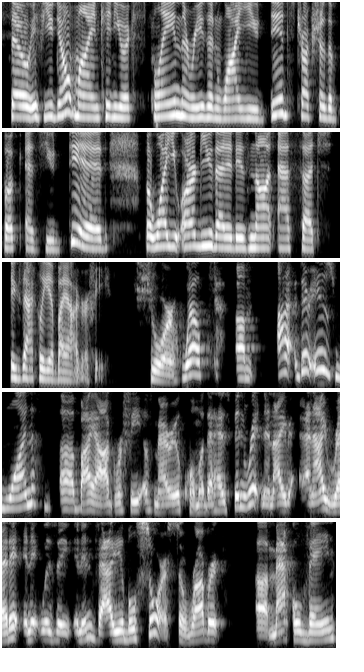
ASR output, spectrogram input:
So if you don't mind, can you explain the reason why you did structure the book as you did, but why you argue that it is not as such exactly a biography? Sure. Well, um, uh, there is one uh, biography of Mario Cuomo that has been written, and I and I read it, and it was a, an invaluable source. So Robert uh, McElvaine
